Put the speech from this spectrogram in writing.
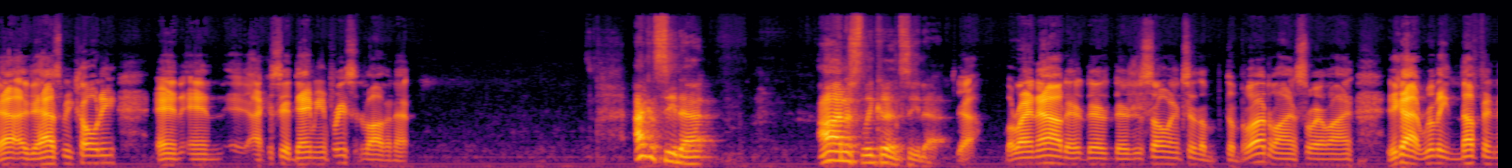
Yeah, it has to be Cody, and and I can see a Damian Priest involved in that. I can see that. I honestly could see that. Yeah. But right now they're they're they're just so into the the bloodline storyline. You got really nothing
